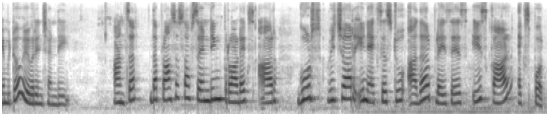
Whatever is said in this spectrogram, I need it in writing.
ఏమిటో వివరించండి. Answer the process of sending products or goods which are in excess to other places is called export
